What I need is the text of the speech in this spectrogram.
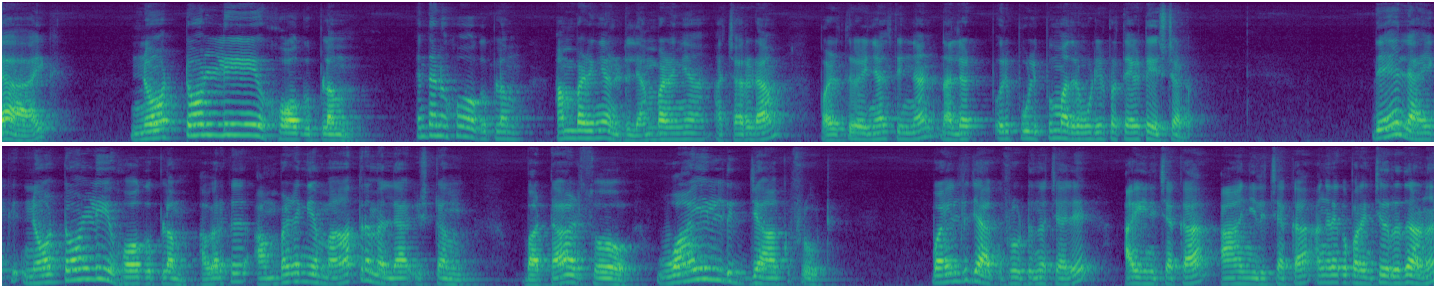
like not only hog plum എന്താണ് ഹോഗ് പ്ലം അമ്പഴങ്ങ ഇട്ടില്ല അമ്പഴങ്ങ അച്ചാറിടാം പഴുത്ത് കഴിഞ്ഞാൽ തിന്നാൻ നല്ല ഒരു പുളിപ്പും മധുരം കൂടി ഒരു പ്രത്യേക ടേസ്റ്റാണ് they like not only hog plum അവർക്ക് അമ്പഴങ്ങ മാത്രമല്ല ഇഷ്ടം but also wild jack fruit wild jack fruit എന്ന് വെച്ചാൽ അയിനിച്ചക്ക ആഞ്ഞിലിച്ചക്ക അങ്ങനെയൊക്കെ പറയും. ചെറുതാണ്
